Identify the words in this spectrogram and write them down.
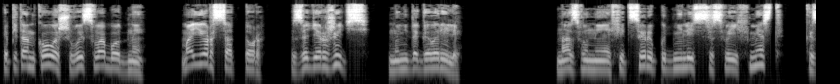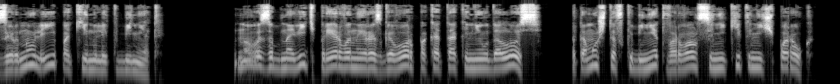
капитан Колыш, вы свободны. Майор Саттор, задержитесь, мы не договорили». Названные офицеры поднялись со своих мест, козырнули и покинули кабинет. Но возобновить прерванный разговор пока так и не удалось, потому что в кабинет ворвался Никита Нечпорук.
